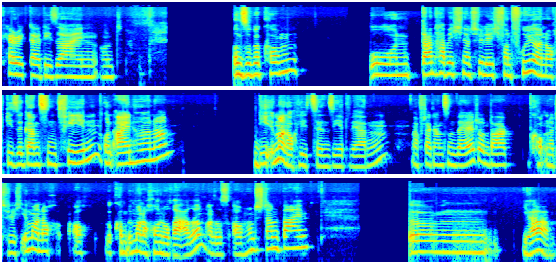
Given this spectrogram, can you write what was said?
Character Design und, und so bekommen. Und dann habe ich natürlich von früher noch diese ganzen Feen und Einhörner, die immer noch lizenziert werden auf der ganzen Welt. Und da kommt natürlich immer noch auch, bekommen immer noch Honorare, also ist auch noch ein Standbein. Ähm, ja,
